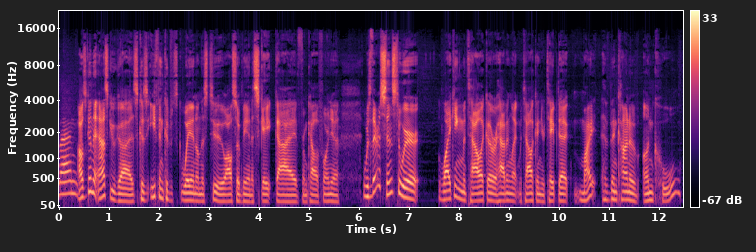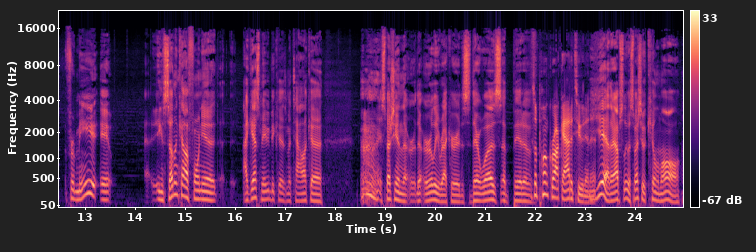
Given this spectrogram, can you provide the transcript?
Then I was going to ask you guys because Ethan could weigh in on this too. Also, being a skate guy from California, was there a sense to where liking Metallica or having like Metallica in your tape deck might have been kind of uncool? For me, it in Southern California, I guess maybe because Metallica, especially in the the early records, there was a bit of There's a punk rock attitude in it. Yeah, they're absolutely, especially with Kill 'Em All.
